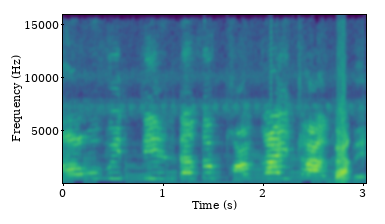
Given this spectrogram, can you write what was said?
নবমীর দিনটা তো ফাঁকাই থাকবে।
